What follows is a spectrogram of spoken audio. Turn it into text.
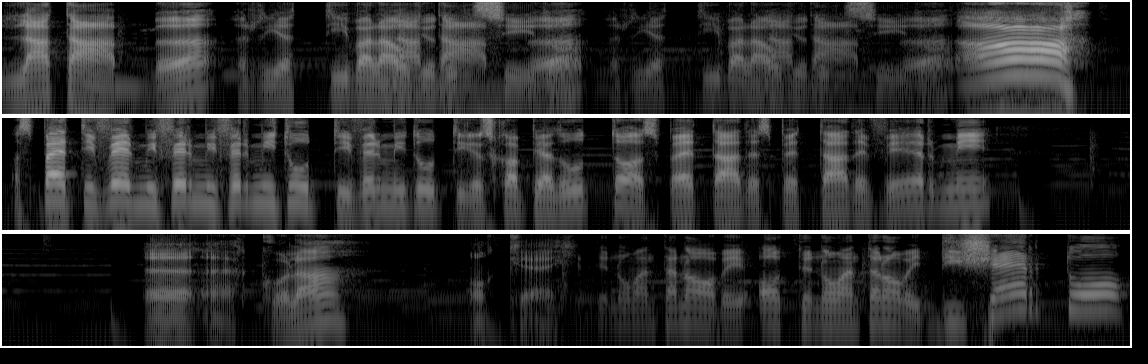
la tab, riattiva l'audio del sito, riattiva l'audio del sito. Ah! Aspetti, fermi, fermi, fermi tutti, fermi tutti che scoppia tutto. Aspettate, aspettate, fermi. Eh, eccola. Ok. 7,99, 8,99. Di certo,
